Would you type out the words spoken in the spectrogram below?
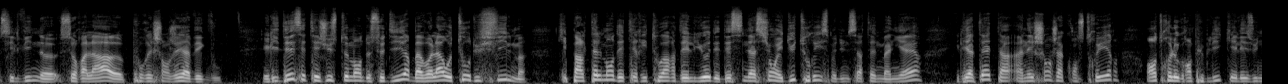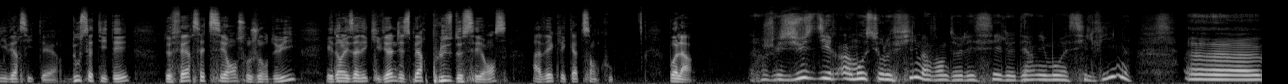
Sylvine sera là pour échanger avec vous. Et l'idée, c'était justement de se dire, ben voilà, autour du film qui parle tellement des territoires, des lieux, des destinations et du tourisme d'une certaine manière, il y a peut-être un, échange à construire entre le grand public et les universitaires. D'où cette idée de faire cette séance aujourd'hui et dans les années qui viennent, j'espère, plus de séances avec les 400 coups. Voilà. Je vais juste dire un mot sur le film avant de laisser le dernier mot à Sylvine. Euh,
